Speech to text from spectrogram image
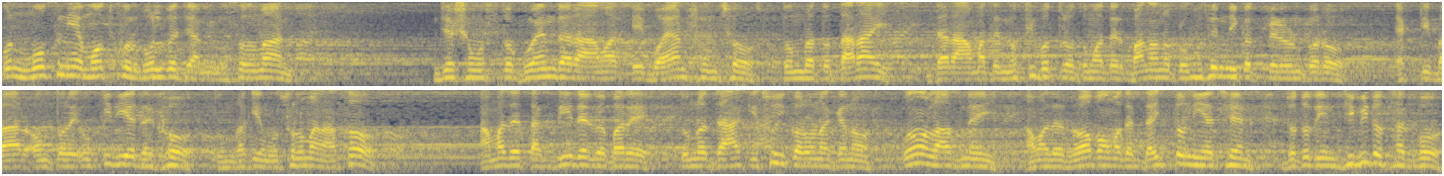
কোন মুখ নিয়ে মতখুর বলবে যে আমি মুসলমান? যে সমস্ত গোয়েন্দারা আমার এই বয়ান শুনছ, তোমরা তো তারাই যারা আমাদের নথিপত্র তোমাদের বানানো প্রভুদের নিকট প্রেরণ করো। একটি বার অন্তরে উকি দিয়ে দেখো, তোমরা কি মুসলমান আসো আমাদের তাকদীরের ব্যাপারে তোমরা যা কিছুই করো না কেন, কোনো লাভ নেই। আমাদের রব আমাদের দায়িত্ব নিয়েছেন। যতদিন জীবিত থাকব,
